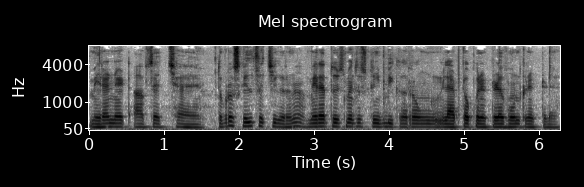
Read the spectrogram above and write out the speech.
मेरा नेट आपसे अच्छा है तो ब्रो स्किल्स अच्छी करो ना। मेरा तो इसमें तो स्ट्रीम भी कर रहा हूँ लैपटॉप कनेक्टेड है फ़ोन कनेक्टेड है।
